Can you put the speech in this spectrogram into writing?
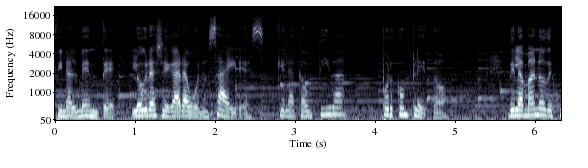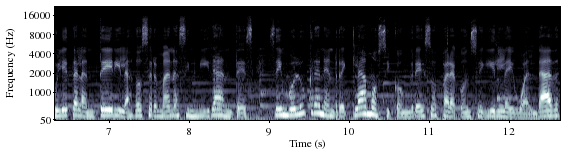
Finalmente, logra llegar a Buenos Aires, que la cautiva por completo. De la mano de Julieta Lanteri, las dos hermanas inmigrantes se involucran en reclamos y congresos para conseguir la igualdad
